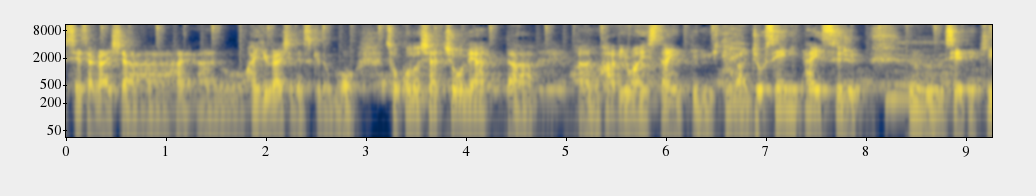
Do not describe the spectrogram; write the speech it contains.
制作会社、はあの、配給会社ですけども、そこの社長であった、あの、ハービー・ワインスタインっていう人が女性に対する、性的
